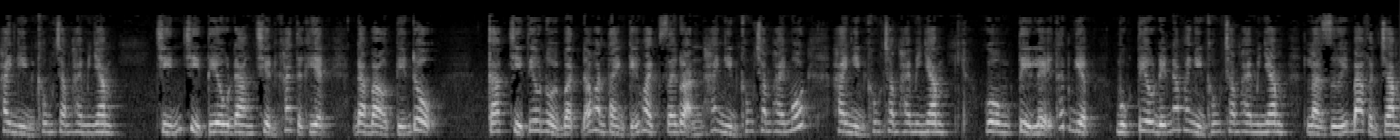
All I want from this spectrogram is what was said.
2021-2025, 9 chỉ tiêu đang triển khai thực hiện, đảm bảo tiến độ, các chỉ tiêu nổi bật đã hoàn thành kế hoạch giai đoạn 2021-2025, gồm tỷ lệ thất nghiệp, mục tiêu đến năm 2025 là dưới 3%,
